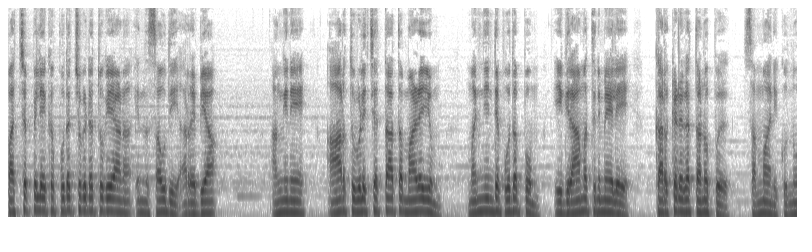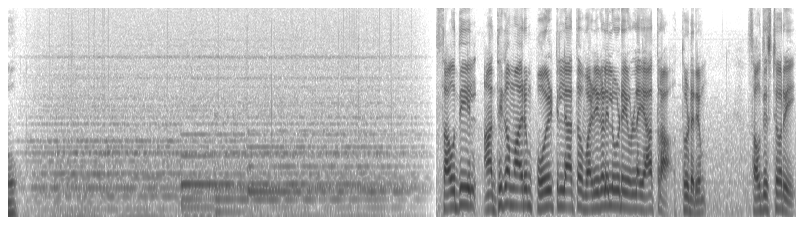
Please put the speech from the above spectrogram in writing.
പച്ചപ്പിലേക്ക് പുതച്ചുകിടത്തുകയാണ് ഇന്ന് സൗദി അറേബ്യ. അങ്ങനെ ആർത്തു വിളിച്ചെത്താത്ത മഴയും മഞ്ഞിന്റെ പുതപ്പും ഈ ഗ്രാമത്തിന് മേലെ കർക്കിടക തണുപ്പ് സമ്മാനിക്കുന്നു. സൗദിയിൽ അധികമാരും പോയിട്ടില്ലാത്ത വഴികളിലൂടെയുള്ള യാത്ര തുടരും. സൗദി സ്റ്റോറി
